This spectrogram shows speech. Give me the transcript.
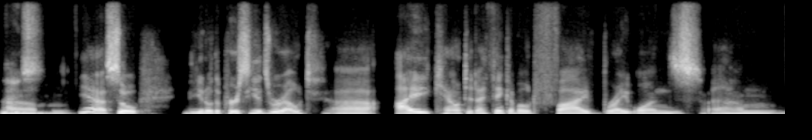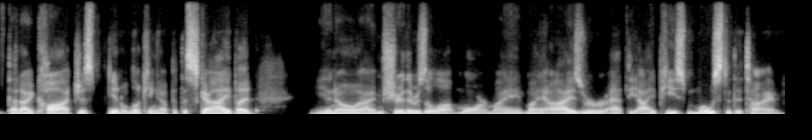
Nice. Um, yeah. So, you know, the Perseids were out. Uh, I counted, I think, about five bright ones um, that I caught just, you know, looking up at the sky. But, you know, I'm sure there was a lot more. My my eyes were at the eyepiece most of the time,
